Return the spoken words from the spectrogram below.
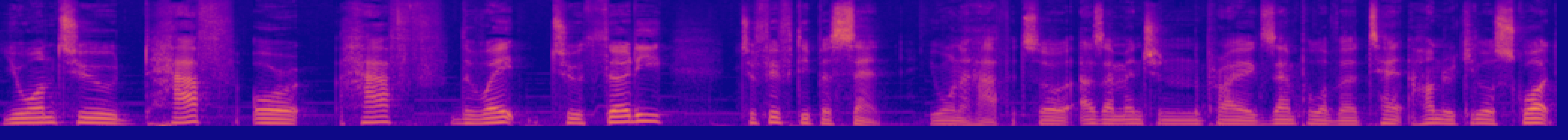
you want to half or half the weight to 30 to 50 percent. You want to half it. So as i mentioned in the prior example of a 10, 100 kilo squat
